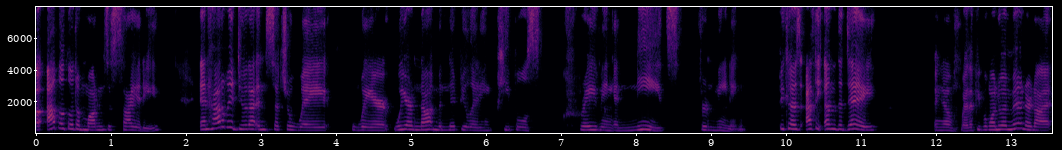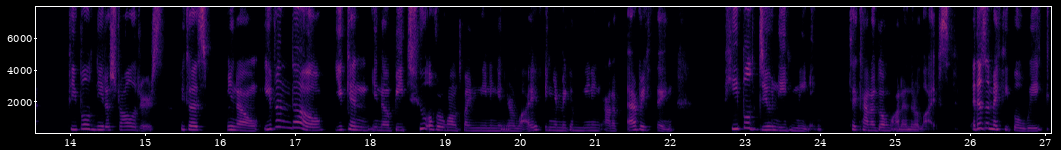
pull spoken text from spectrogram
uh, applicable to modern society? And how do we do that in such a way where we are not manipulating people's craving and needs for meaning? Because at the end of the day, you know, whether people want to admit it or not, people need astrologers because you know, even though you can, you know, be too overwhelmed by meaning in your life and you make a meaning out of everything, people do need meaning to kind of go on in their lives. It doesn't make people weak,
